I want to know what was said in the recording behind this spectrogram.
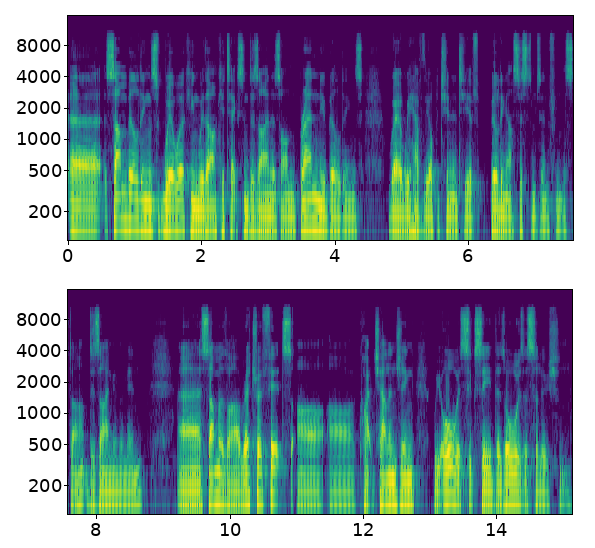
uh, some buildings we're working with architects and designers on brand new buildings where we have the opportunity of building our systems in from the start, designing them in. Uh, some of our retrofits are, are quite challenging. We always succeed, there's always a solution.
